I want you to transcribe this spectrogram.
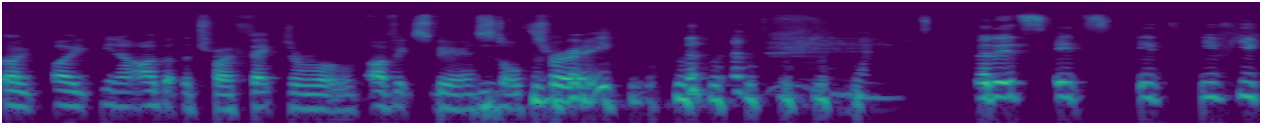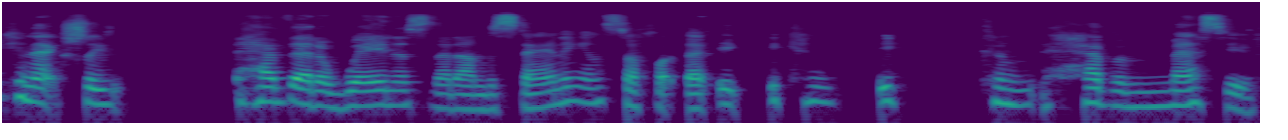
I, I you know i got the trifecta or i've experienced all three. But it's it's it's if you can actually have that awareness and that understanding and stuff like that it, it can it can have a massive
